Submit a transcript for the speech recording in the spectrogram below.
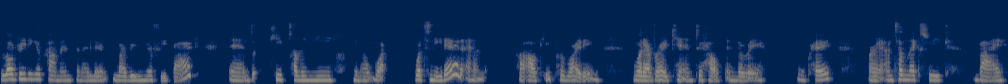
love reading your comments and I love reading your feedback. And keep telling me, you know, what what's needed, and I'll keep providing whatever I can to help in the way. Okay. All right. Until next week. Bye.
